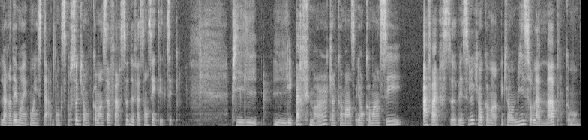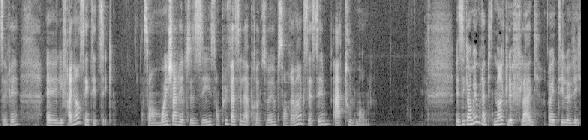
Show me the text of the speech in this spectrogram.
la rendait moins, stable. Donc, c'est pour ça qu'ils ont commencé à faire ça de façon synthétique. Puis les parfumeurs, quand ils ont commencé à faire ça, c'est là qu'ils ont, ont, mis sur la map, comme on dirait, euh, les fragrances synthétiques. sont moins chères à utiliser, sont plus faciles à produire, puis sont vraiment accessibles à tout le monde. Mais c'est quand même rapidement que le flag a été levé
